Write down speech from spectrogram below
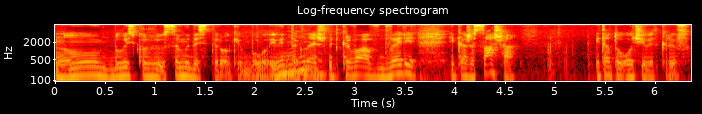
ну, близько 70 років було. І він так, знаєш, відкривав двері і каже: Саша, і тато очі відкрив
